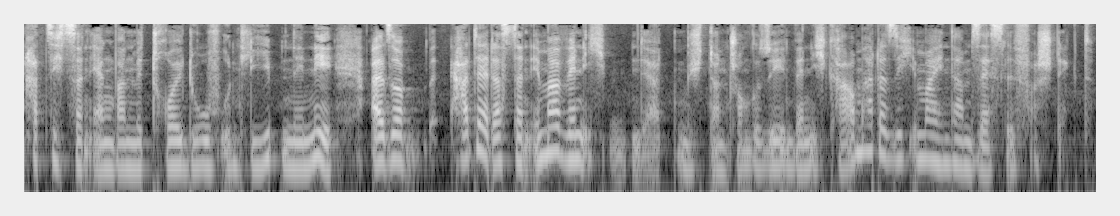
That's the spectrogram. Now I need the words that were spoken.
hat sich's dann irgendwann mit treu, doof und lieb? Nee, nee. Also hat er das dann immer, wenn ich, der hat mich dann schon gesehen, wenn ich kam, hat er sich immer hinterm Sessel versteckt.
